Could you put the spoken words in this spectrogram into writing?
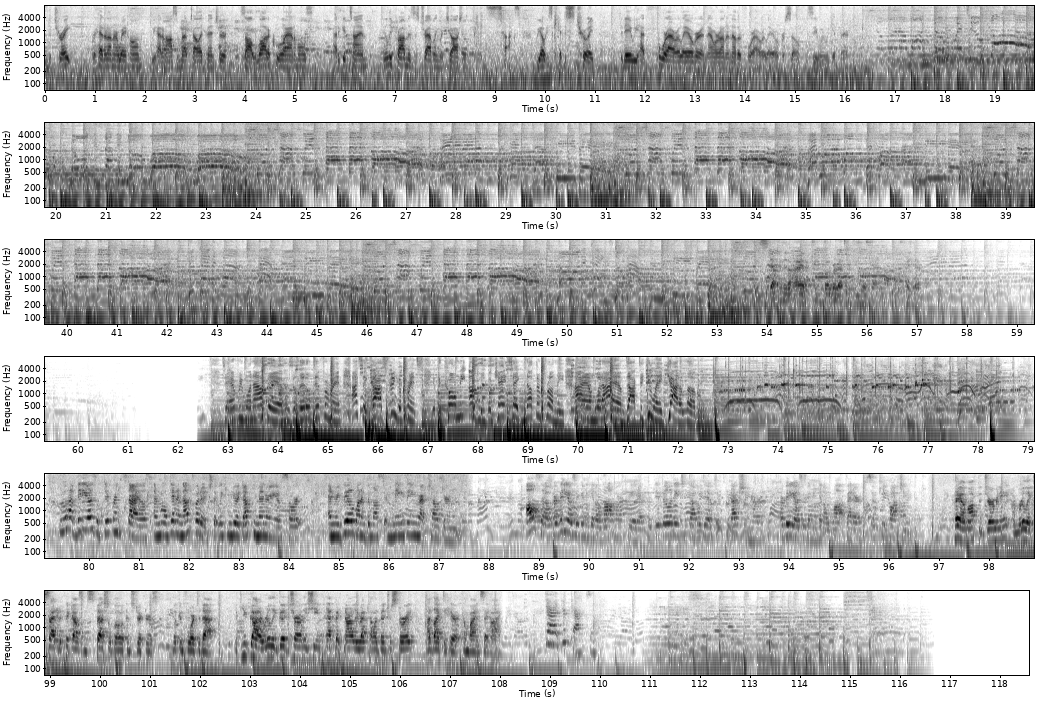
In Detroit, we're headed on our way home. We had an awesome reptile adventure, saw a lot of cool animals, had a good time. The only problem is, is traveling with Josh. It freaking sucks. We always get destroyed. Today we had four hour layover and now we're on another four hour layover, so we'll see when we get there. Step into the eye of king cobra, that's what you look at. Right there. To everyone out there who's a little different, I say God's fingerprints. You can call me ugly, but can't take nothing from me. I am what I am, doctor. You ain't gotta love me. Videos of different styles and we'll get enough footage that we can do a documentary of sorts and reveal one of the most amazing reptile journeys. Also, our videos are going to get a lot more creative. With the ability to double dip with production work, our videos are going to get a lot better, so keep watching. Hey, I'm off to Germany. I'm really excited to pick out some special boa constrictors. Looking forward to that. If you've got a really good Charlie Sheen epic gnarly reptile adventure story, I'd like to hear it. Come by and say hi. Jackson.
